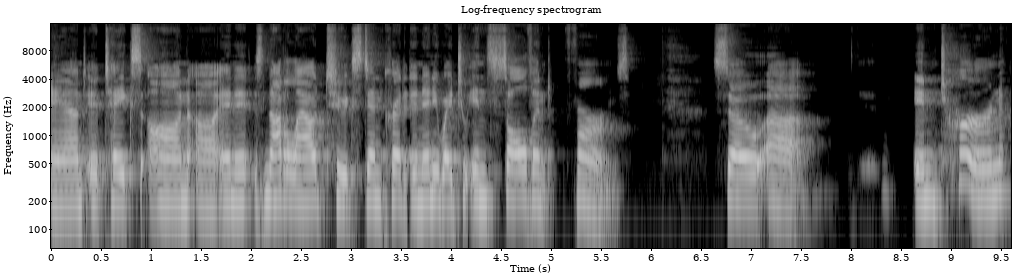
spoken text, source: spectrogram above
and it takes on uh, and it is not allowed to extend credit in any way to insolvent firms. So, uh, in turn,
